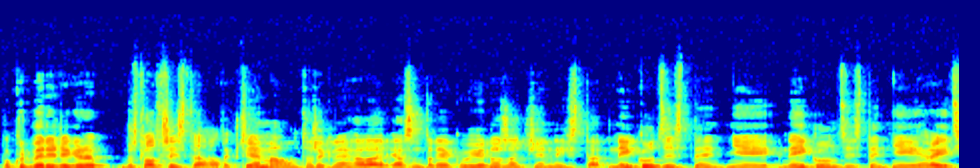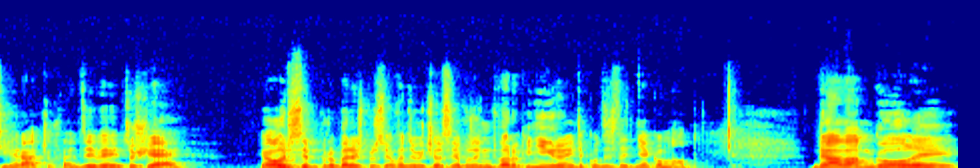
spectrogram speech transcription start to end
pokud by Ridiger dostal 300, tak přijde Mount a řekne, hele, já jsem tady jako jednoznačně nejsta- nejkonzistentněji, nejkonzistentněji hrající hráč ofenzivy, což je, Jo, když si probereš prostě ofenzivu Chelsea na poslední dva roky, nikdo není tak konzistentní jako Mount. Dávám góly,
